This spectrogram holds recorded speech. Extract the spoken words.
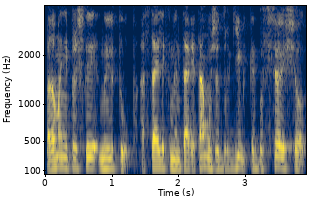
Потом они пришли на YouTube, оставили комментарий, там уже другим, как бы все еще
